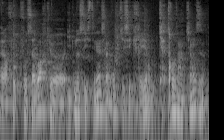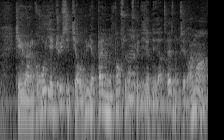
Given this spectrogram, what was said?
Alors, faut, faut savoir que Hypnose 69, c'est un groupe qui s'est créé en 95, qui a eu un gros hiatus et qui est revenu il n'y a pas longtemps, selon ce que disait le Desert Fest. Donc, c'est vraiment un,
